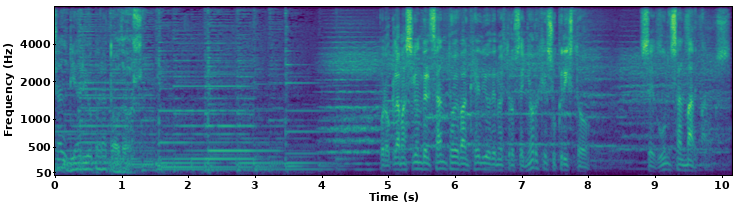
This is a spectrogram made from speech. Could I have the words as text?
Misal Diario para Todos. Proclamación del Santo Evangelio de nuestro Señor Jesucristo, según San Marcos.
